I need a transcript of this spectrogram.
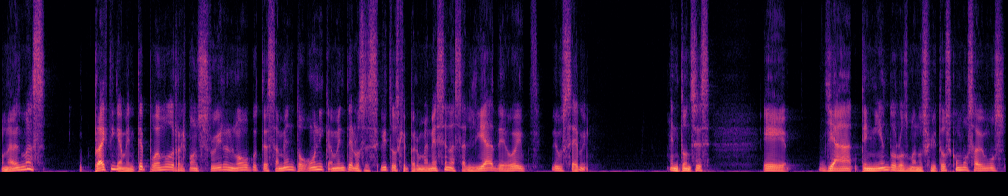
Una vez más, prácticamente podemos reconstruir el Nuevo Testamento únicamente los escritos que permanecen hasta el día de hoy de Eusebio. Entonces, eh, ya teniendo los manuscritos, ¿cómo sabemos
